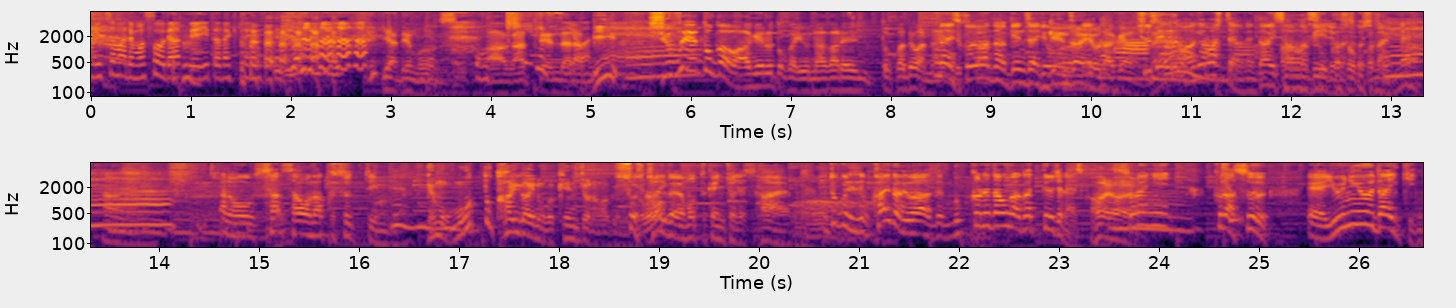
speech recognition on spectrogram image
もういつまでもそうであっていただきたいです。いやでも上がってんだら、ね、酒税とかを上げるとかいう流れとかではないですか？これは原材料原材料だけなんで。す、ね、酒税でも上げましたよね。第3のビールが少し前にね。あの差差をなくすっていう意味で、でももっと海外の方が顕著なわけですそうです。海外はもっと顕著です。はい。特にでも海外は物価の値段が上がってるじゃないですか、はいはい、それにプラスえー、輸入代金、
